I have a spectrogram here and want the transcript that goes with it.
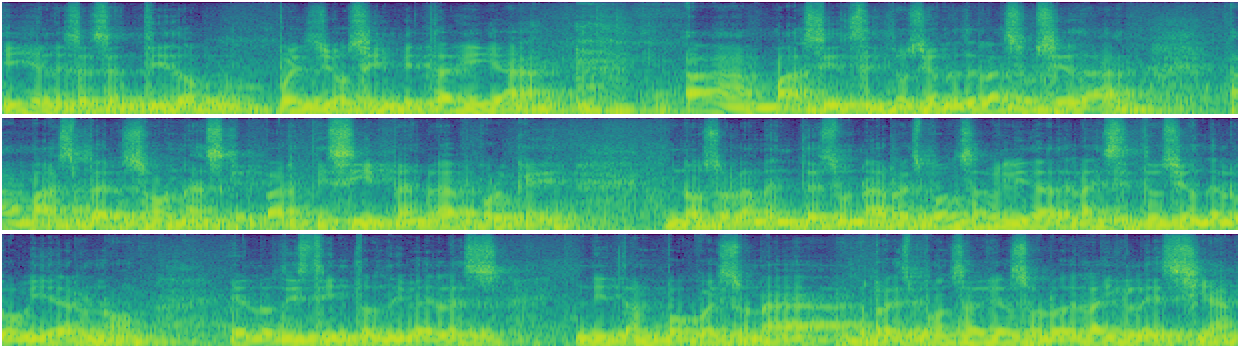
Y en ese sentido, pues yo sí invitaría a más instituciones de la sociedad, a más personas que participen, porque no solamente es una responsabilidad de la institución del gobierno en los distintos niveles, ni tampoco es una responsabilidad solo de la iglesia,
